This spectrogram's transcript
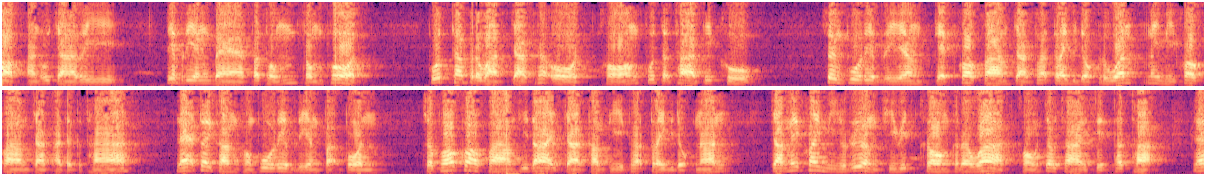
อบอนุจารี เรียบเรียงแบบปฐมสมโพธพุทธประวัติจากพระโอษฐ์ของพุทธทาสพิคุ ซึ่งผู้เรียบเรียง เก็บข้อความจากพระไตรปิฎกล้วน ไม่มีข้อความจากอัตถกถา และถ้อยคำของผู้เรียบเรียงปะปน เฉพาะข้อความที่ได้จากคำพีพระไตรปิฎกนั้น จะไม่ค่อยมีเรื่องชีวิตครองครวาสของเจ้าชายสิทธัตถะและ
